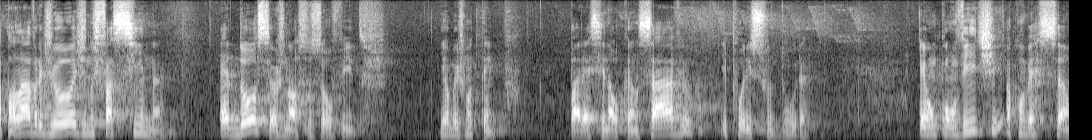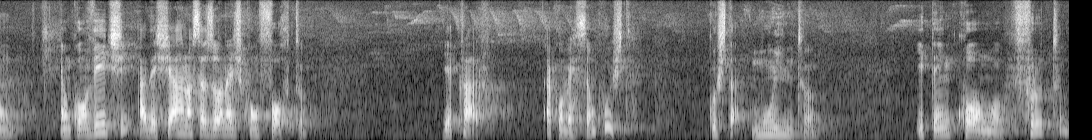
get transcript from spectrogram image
A palavra de hoje nos fascina, é doce aos nossos ouvidos e ao mesmo tempo parece inalcançável e por isso dura. É um convite à conversão, é um convite a deixar nossa zona de conforto. E é claro, a conversão custa, custa muito. E tem como fruto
